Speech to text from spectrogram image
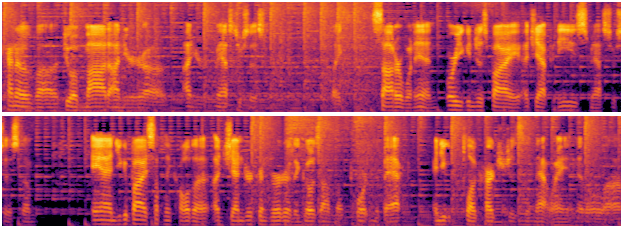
kind of uh, do a mod on your uh, on your master system, like solder one in, or you can just buy a Japanese master system, and you could buy something called a, a gender converter that goes on the port in the back, and you can plug cartridges in that way, and it'll uh,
